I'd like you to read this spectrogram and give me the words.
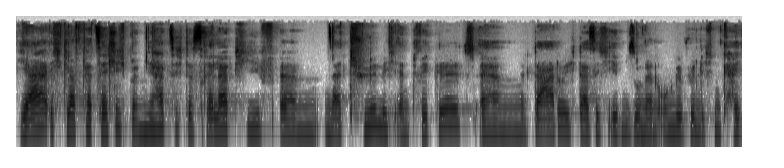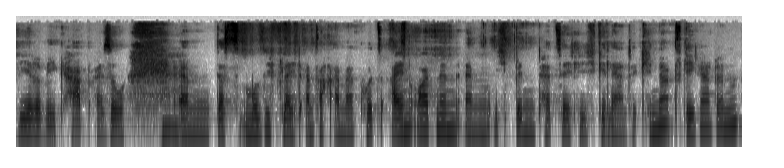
Ja, ich glaube tatsächlich, bei mir hat sich das relativ ähm, natürlich entwickelt, ähm, dadurch, dass ich eben so einen ungewöhnlichen Karriereweg habe. Also hm. ähm, das muss ich vielleicht einfach einmal kurz einordnen. Ähm, ich bin tatsächlich gelernte Kinderpflegerin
